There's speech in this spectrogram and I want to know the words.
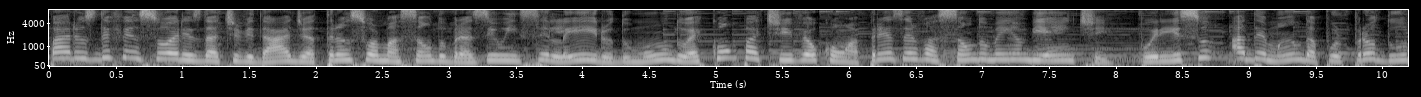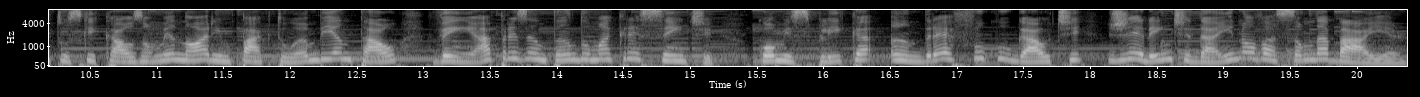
Para os defensores da atividade, a transformação do Brasil em celeiro do mundo é compatível com a preservação do meio ambiente. Por isso, a demanda por produtos que causam menor impacto ambiental vem apresentando uma crescente, como explica André Fukugauti, gerente da inovação da Bayer.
